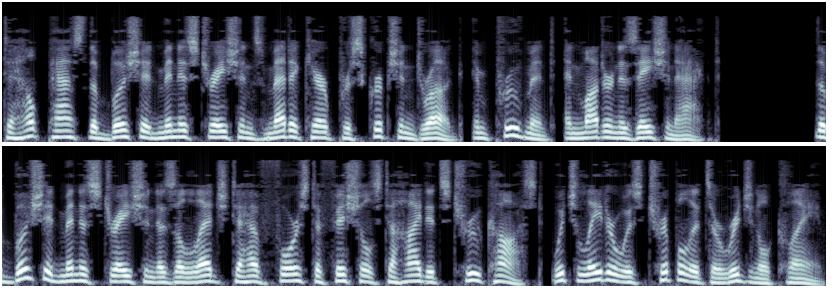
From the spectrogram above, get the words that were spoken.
to help pass the Bush administration's Medicare Prescription Drug Improvement and Modernization Act. The Bush administration is alleged to have forced officials to hide its true cost, which later was triple its original claim.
